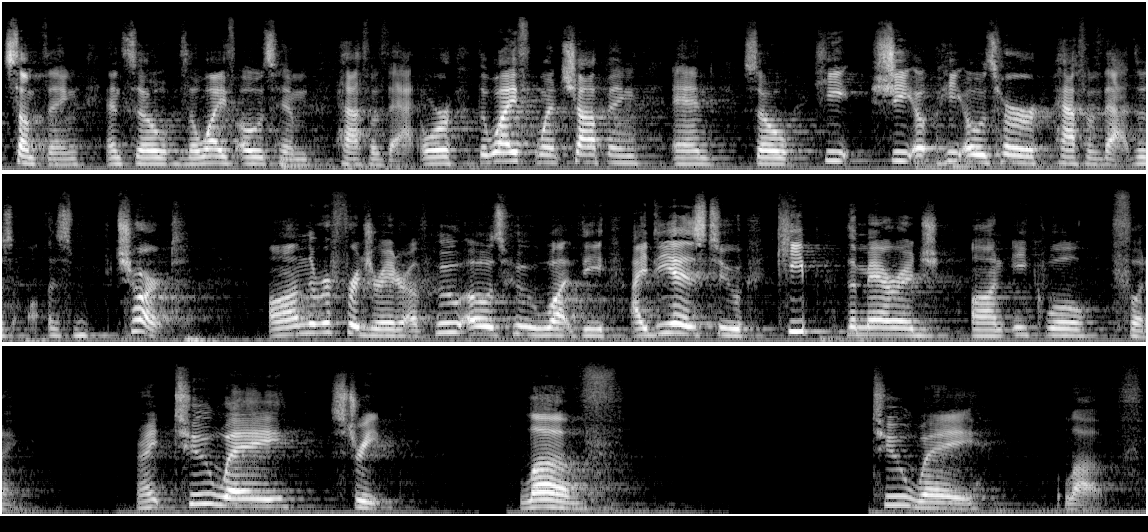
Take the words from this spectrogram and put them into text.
something, and so the wife owes him half of that. Or the wife went shopping, and so he, she, he owes her half of that. There's this chart on the refrigerator of who owes who what. The idea is to keep the marriage on equal footing. Right? Two way street. Love. Two way love.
